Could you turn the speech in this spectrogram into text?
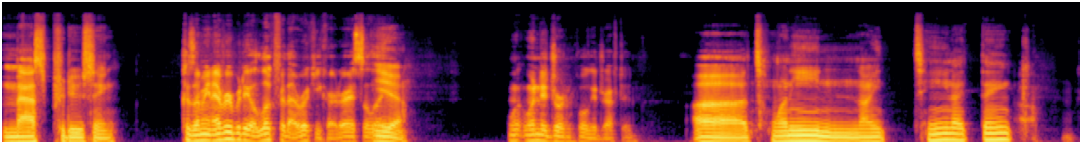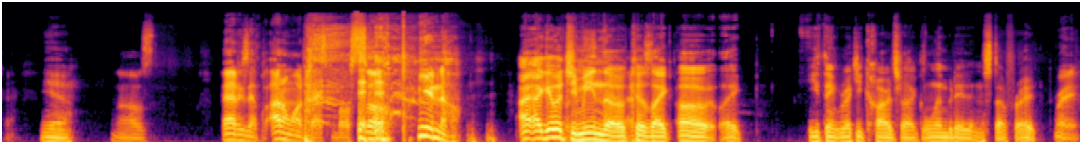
mass producing. Because I mean everybody will look for that rookie card, right? So like yeah. when, when did Jordan Poole get drafted? Uh, 2019, I think. Oh, okay. Yeah. No, that was bad example. I don't watch basketball, so you know. I, I get what you mean though, because like, oh, like you think rookie cards are like limited and stuff, right? Right.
